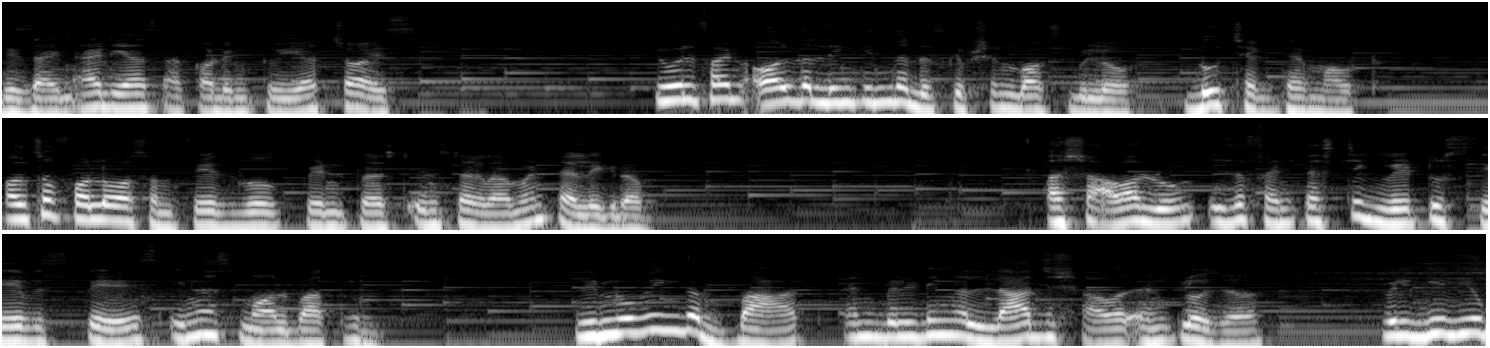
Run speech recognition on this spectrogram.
design ideas according to your choice. You will find all the link in the description box below. Do check them out. Also follow us on Facebook, Pinterest, Instagram and Telegram. A shower room is a fantastic way to save space in a small bathroom. Removing the bath and building a large shower enclosure will give you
